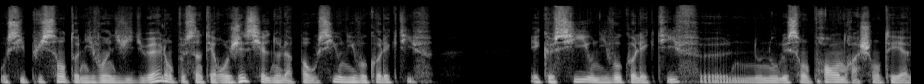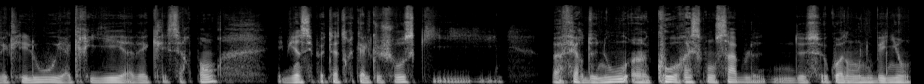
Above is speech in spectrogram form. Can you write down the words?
aussi puissante au niveau individuel, on peut s'interroger si elle ne l'a pas aussi au niveau collectif. Et que si au niveau collectif, euh, nous nous laissons prendre à chanter avec les loups et à crier avec les serpents, eh bien c'est peut-être quelque chose qui va faire de nous un co-responsable de ce quoi dont nous baignons.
